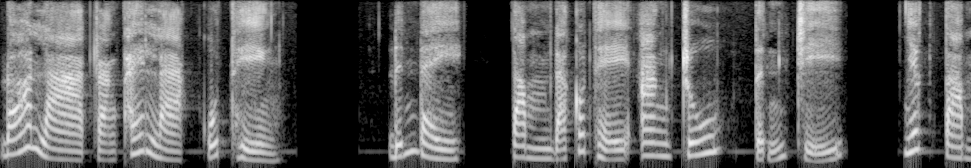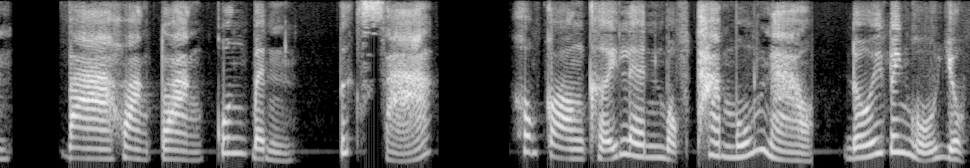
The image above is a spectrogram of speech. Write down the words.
Đó là trạng thái lạc của thiền. Đến đây, tâm đã có thể an trú, tĩnh trị nhất tâm và hoàn toàn quân bình, tức xả, không còn khởi lên một tham muốn nào đối với ngũ dục.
